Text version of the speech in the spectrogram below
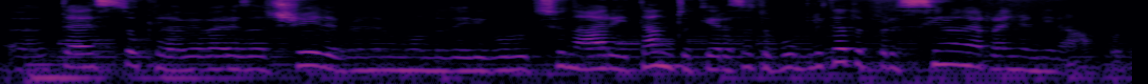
eh, testo che l'aveva resa celebre nel mondo dei rivoluzionari, tanto che era stato pubblicato persino nel Regno di Napoli.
